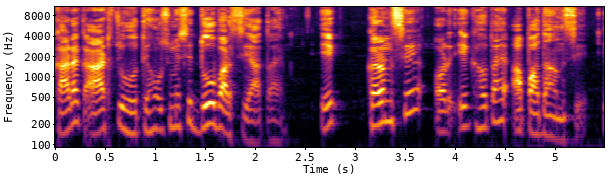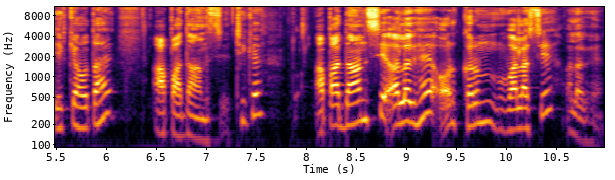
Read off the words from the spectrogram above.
कारक आठ जो होते हैं, उसमें से दो बार से आता है। एक करण से और एक होता है आपादान से। एक क्या होता है? आपादान से, ठीक है? तो आपादान से अलग है और करण वाला से अलग है।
